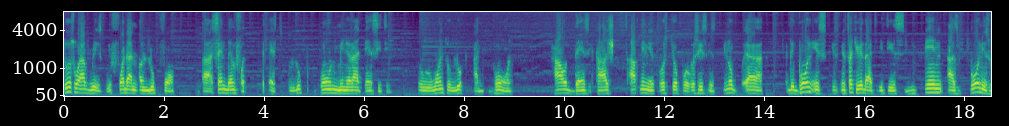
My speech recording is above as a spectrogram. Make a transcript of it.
those who have risk we further now look for uh, send them for tests to look bone mineral density so we want to look at bone, how dense cash happening in osteoporosis is. You know, uh, the bone is, is in such a way that it is being as bone is,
